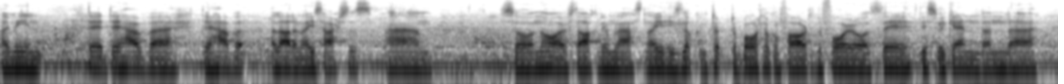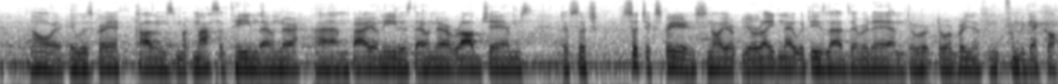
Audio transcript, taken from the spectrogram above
I mean, they, they have uh, they have a, a, lot of nice horses. Um, so no, I was talking to him last night. He's looking. To, they're both looking forward to the four-year-olds day this weekend, and uh, no, it, it, was great. Colin's m- massive team down there. Um, Barry O'Neill's down there. Rob James. They've such such experience. You know, you're, you're riding out with these lads every day, and they were, they were brilliant from, from the get-go.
